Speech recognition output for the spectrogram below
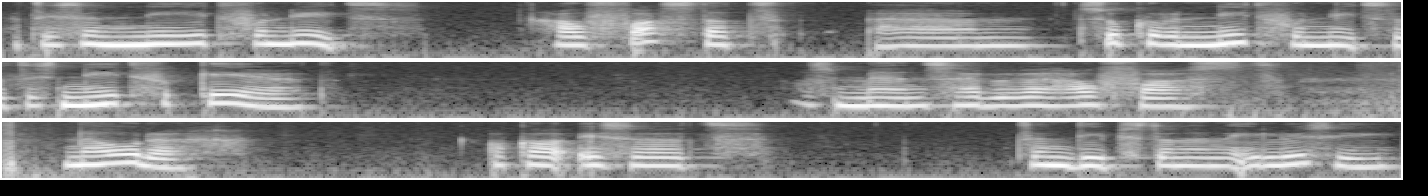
Het is een niet voor niets. Hou vast dat ehm, zoeken we niet voor niets. Dat is niet verkeerd. Als mens hebben we houvast nodig. Ook al is het ten diepste een illusie.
